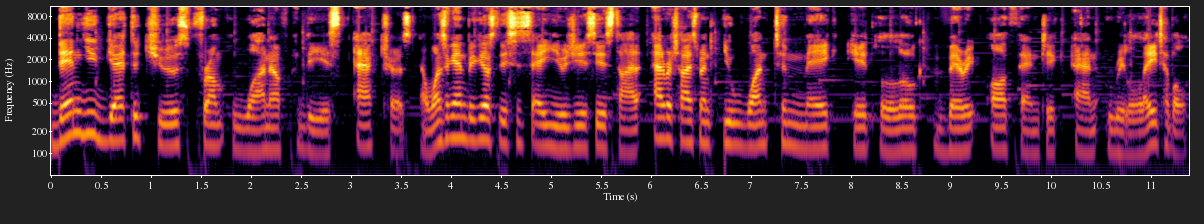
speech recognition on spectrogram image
Then you get to choose from one of these actors. And once again, because this is a UGC style advertisement, you want to make it look very authentic and relatable.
